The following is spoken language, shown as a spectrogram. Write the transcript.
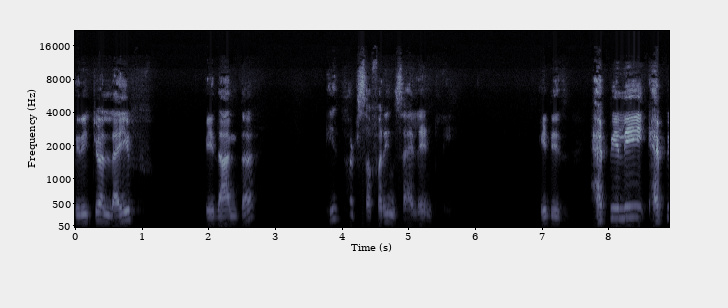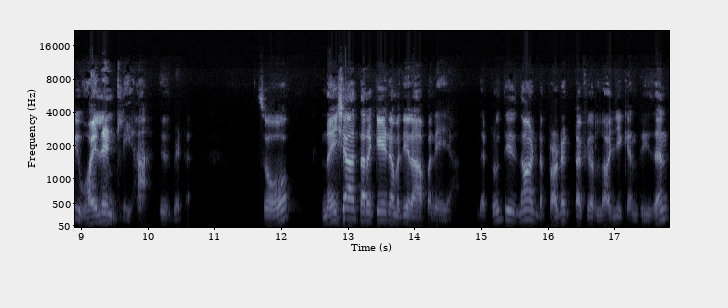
spiritual life, Vedanta, is not suffering silently. It is happily, happy violently. Ha, this is better. So, Naisha Tarakena Madirapaneya. The truth is not the product of your logic and reason.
